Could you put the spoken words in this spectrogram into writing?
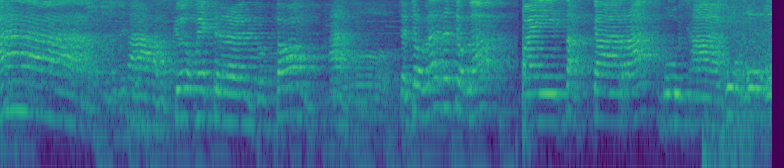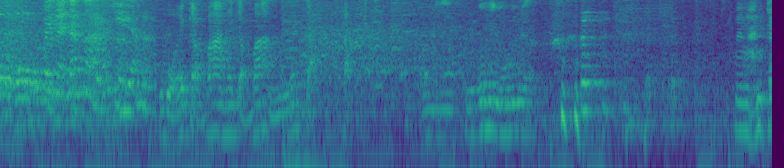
อ่าอ่าเครื่องไม่เตือนถูกต้องอ่าจะจบแล้วจะจบแล้ว ไปสักการะบูชาโอ้โหไปไหนนักหนาเหียกูบอกให้กลับบ้านให้กลับบ้านมึงไม่กลับสักเอาดีกูก็ไม่รู้เรื่องไม่มั่นใจ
